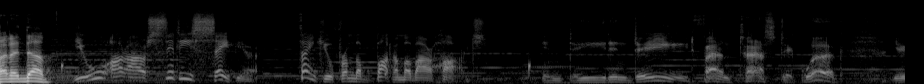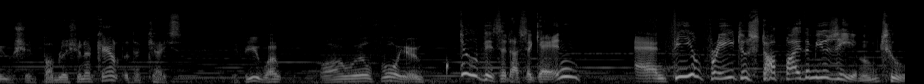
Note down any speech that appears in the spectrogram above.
Cut a dub. You are our city's savior. Thank you from the bottom of our hearts. Indeed, indeed. Fantastic work. You should publish an account of the case. If you won't, I will for you. Do visit us again. And feel free to stop by the museum, too.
